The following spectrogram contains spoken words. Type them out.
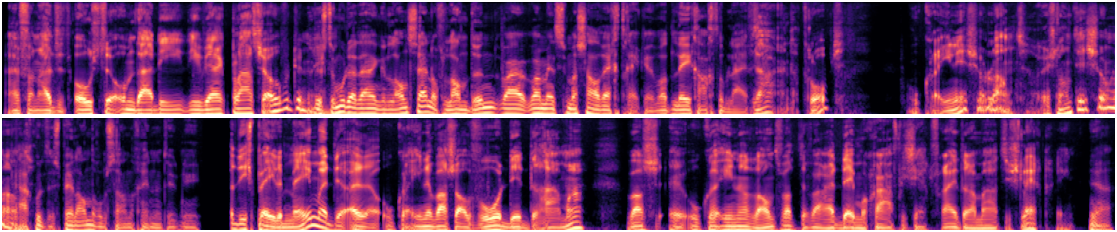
vanuit het oosten om daar die, die werkplaatsen over te nemen. Dus er moet uiteindelijk een land zijn, of landen, waar, waar mensen massaal wegtrekken. Wat leeg achterblijft. Ja, dat klopt. Oekraïne is zo'n land. Rusland is zo'n land. Ja, goed, er spelen andere omstandigheden natuurlijk nu. Die spelen mee, maar de, eh, Oekraïne was al voor dit drama, was Oekraïne een land wat, waar het demografisch echt vrij dramatisch slecht ging. Ja,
